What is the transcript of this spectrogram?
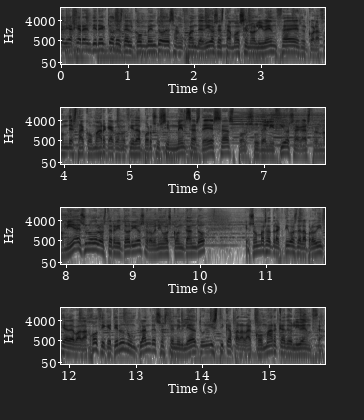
Gente viajera en directo desde el convento de San Juan de Dios. Estamos en Olivenza, es el corazón de esta comarca conocida por sus inmensas dehesas, por su deliciosa gastronomía. Es uno de los territorios, se lo venimos contando, que son más atractivos de la provincia de Badajoz y que tienen un plan de sostenibilidad turística para la comarca de Olivenza.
